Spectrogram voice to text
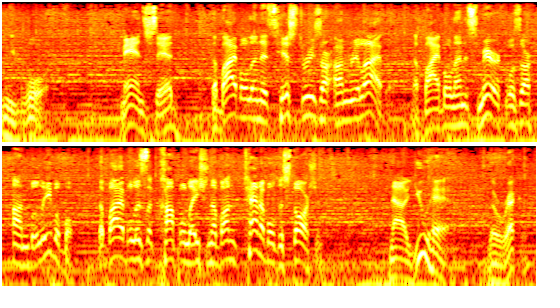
reward. Man said, the Bible and its histories are unreliable. The Bible and its miracles are unbelievable. The Bible is a compilation of untenable distortions. Now you have the record.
